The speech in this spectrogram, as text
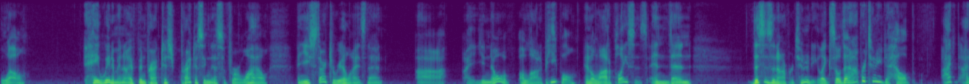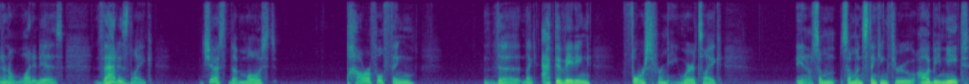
well, hey, wait a minute, I've been practice, practicing this for a while and you start to realize that uh, you know a lot of people in a lot of places, and then this is an opportunity. Like so, that opportunity to help. I I don't know what it is. That is like just the most powerful thing. The like activating force for me, where it's like, you know, some someone's thinking through. Oh, it'd be neat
